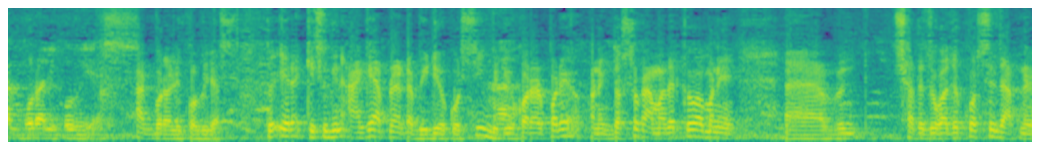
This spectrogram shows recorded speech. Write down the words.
আকবর আলী কবিরাজ। আকবর আলী কবিরাজ। তো এর কিছুদিন আগে আপনার একটা ভিডিও করছি। ভিডিও করার পরে অনেক দর্শক আমাদেরকেও মানে সাথে যোগাযোগ করছে যে আপনার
